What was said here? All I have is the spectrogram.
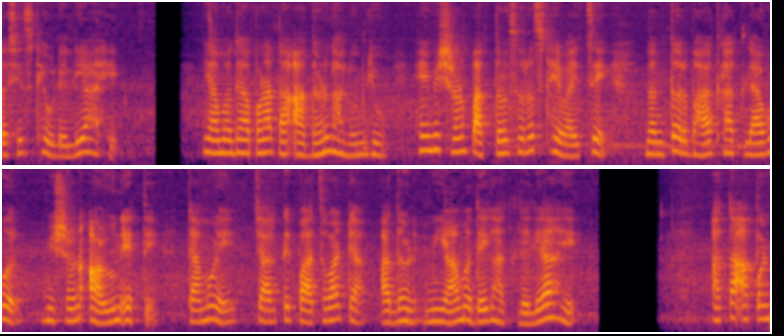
तशीच ठेवलेली आहे. यामध्ये आपण आता आधण घालून घेऊ. हे मिश्रण पातळसरच ठेवायचे. नंतर भात घातल्यावर मिश्रण आळून येते. त्यामुळे चार ते पाच वाट्या आधण मी यामध्ये घातलेले आहे. आता आपण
